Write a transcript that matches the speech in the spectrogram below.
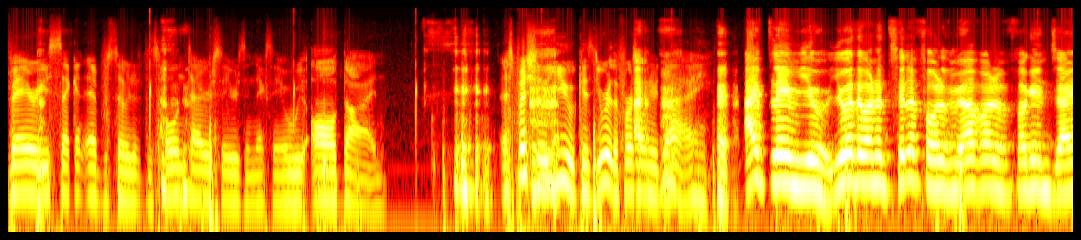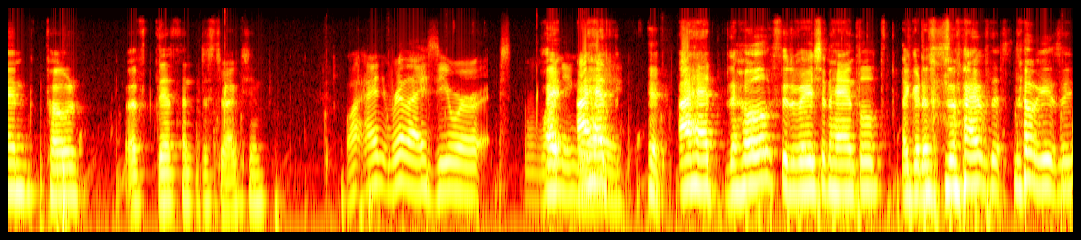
very second episode of this whole entire series, and next thing we all died. Especially you, because you were the first one who died. I blame you. You were the one who teleported me up on a fucking giant pole of death and destruction. Well, I didn't realize you were running I away. had, I had the whole situation handled. I could have survived it so easy.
